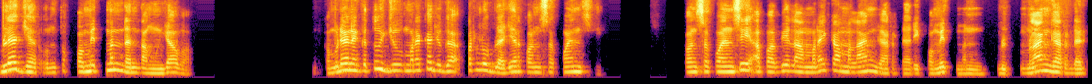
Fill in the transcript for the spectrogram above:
belajar untuk komitmen dan tanggung jawab. Kemudian yang ketujuh, mereka juga perlu belajar konsekuensi. Konsekuensi apabila mereka melanggar dari komitmen, melanggar dari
